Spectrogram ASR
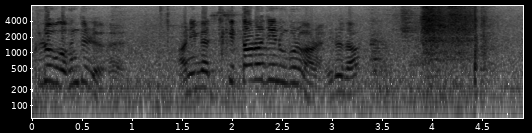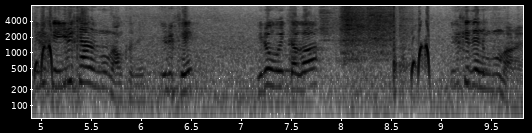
글러브가 흔들려요. 예. 아니면 특히 떨어지는 분은 많아요. 이러다 이렇게 이렇게 하는 분 많거든요. 이렇게 이러고 있다가 이렇게 되는 분 많아요.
